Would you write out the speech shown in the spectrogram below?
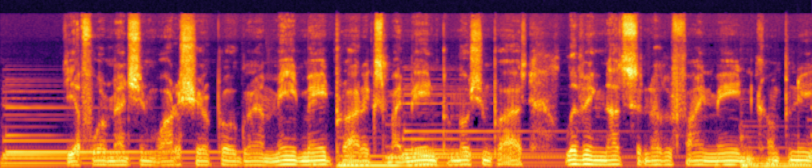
The aforementioned Watershare program, Maine Made products, my main promotion products, Living Nuts, another fine Maine company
